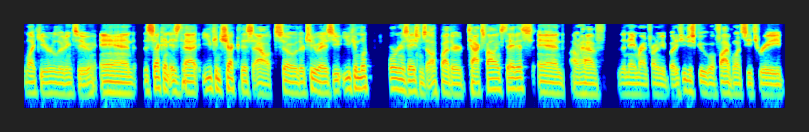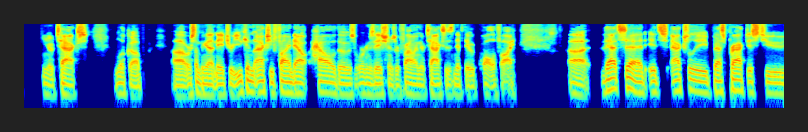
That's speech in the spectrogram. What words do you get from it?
like you're alluding to. And the second is that you can check this out. So there are two ways. You, you can look organizations up by their tax filing status. And i don't have the name right in front of me but if you just google 501c3 you know tax lookup uh, or something of that nature you can actually find out how those organizations are filing their taxes and if they would qualify Uh, that said, it's actually best practice to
